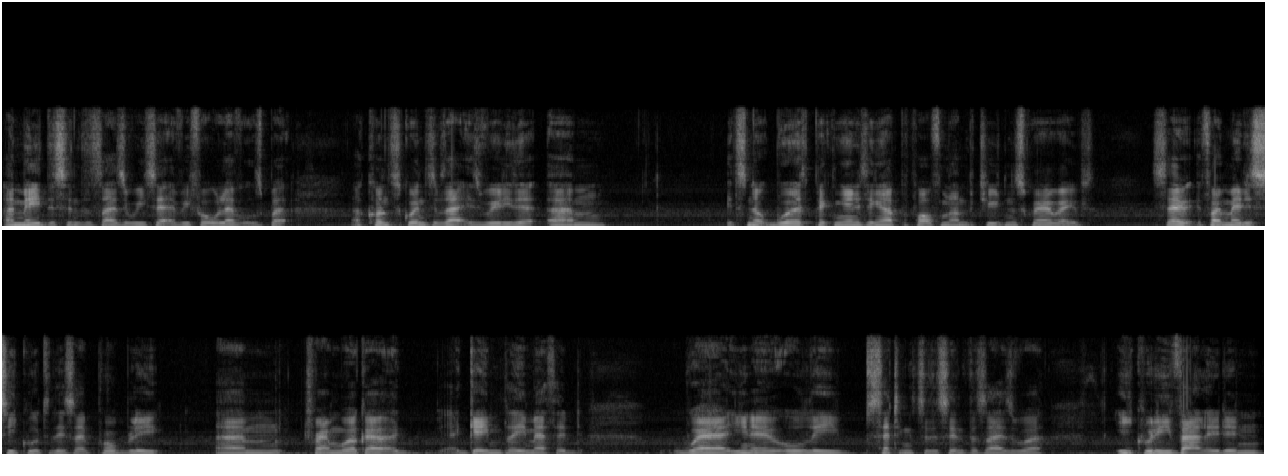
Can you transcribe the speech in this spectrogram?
I made the synthesizer reset every four levels, but a consequence of that is really that um, it's not worth picking anything up apart from amplitude and square waves. So if I made a sequel to this, I'd probably um, try and work out a, a, gameplay method where you know all the settings to the synthesizer were equally valid in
